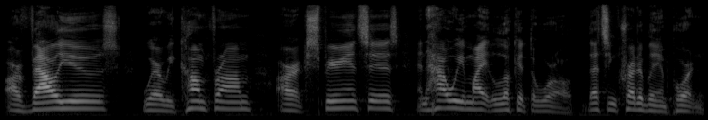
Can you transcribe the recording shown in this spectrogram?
Our values, where we come from, our experiences, and how we might look at the world. That's incredibly important.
